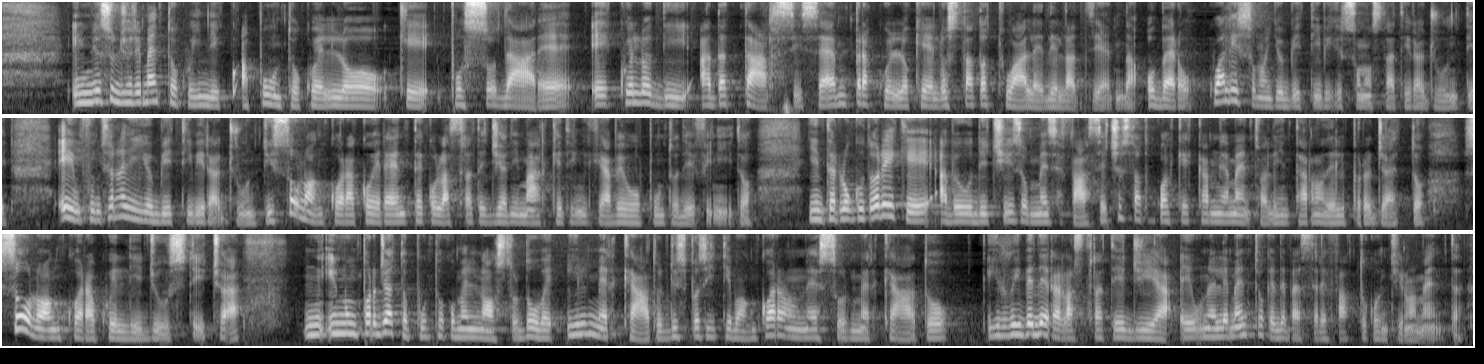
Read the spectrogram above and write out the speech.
Il mio suggerimento quindi appunto quello che posso dare è quello di adattarsi sempre a quello che è lo stato attuale dell'azienda, ovvero quali sono gli obiettivi che sono stati raggiunti e in funzione degli obiettivi raggiunti sono ancora coerente con la strategia di marketing che avevo appunto definito. Gli interlocutori che avevo deciso un mese fa, se c'è stato qualche cambiamento all'interno del progetto, sono ancora quelli giusti, cioè in un progetto appunto come il nostro dove il mercato, il dispositivo ancora non è sul mercato, il rivedere la strategia è un elemento che deve essere fatto continuamente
